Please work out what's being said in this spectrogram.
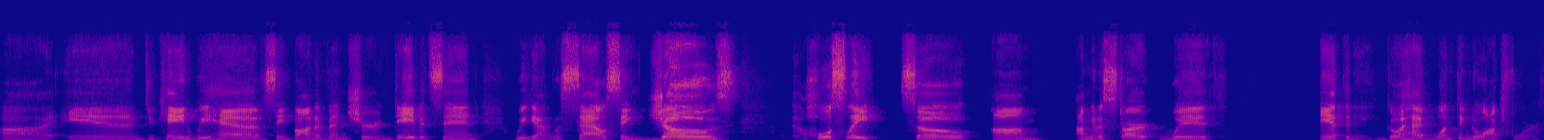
uh, and Duquesne. We have St. Bonaventure and Davidson. We got LaSalle, St. Joe's, whole slate. So um, I'm going to start with Anthony. Go ahead. One thing to watch for.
